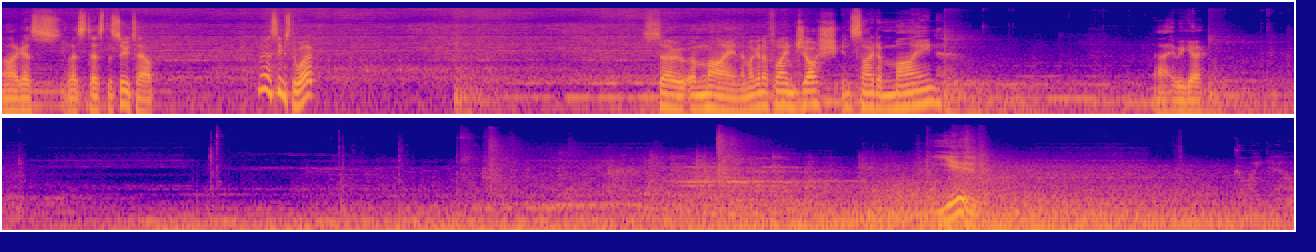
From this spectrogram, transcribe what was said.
Well, I guess let's test the suit out. Yeah, it seems to work. So, a mine. Am I going to find Josh inside a mine? Ah, here we go. You. Going down.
